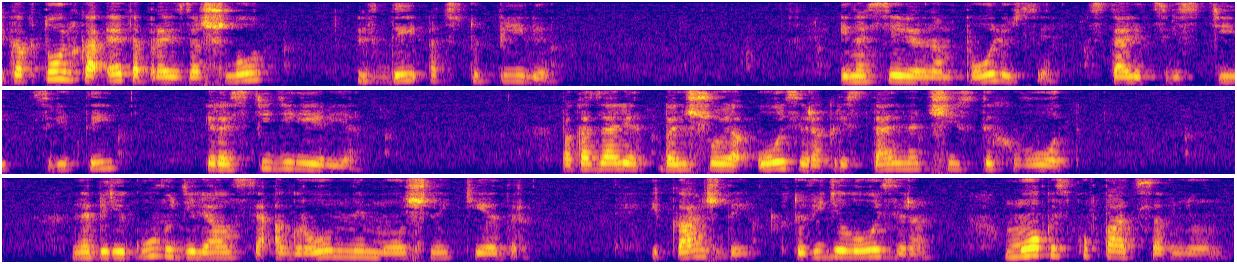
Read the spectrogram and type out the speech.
и как только это произошло, льды отступили, и на Северном полюсе стали цвести цветы и расти деревья. Показали большое озеро кристально чистых вод. На берегу выделялся огромный мощный кедр, и каждый, кто видел озеро, мог искупаться в нем –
